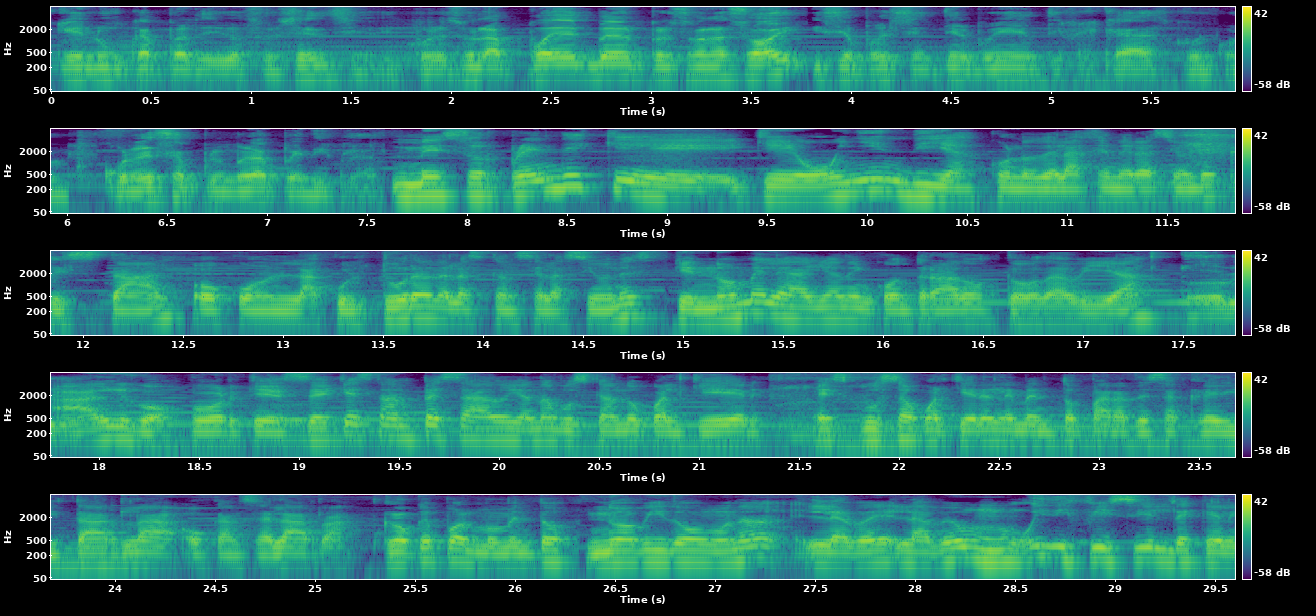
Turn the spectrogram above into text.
que nunca ha perdido su esencia. Y por eso la pueden ver personas hoy y se pueden sentir muy identificadas con, con, esa primera película. Me sorprende que, que, hoy en día con lo de la generación de cristal o con la cultura de las cancelaciones que no me le hayan encontrado todavía, algo. Porque sé que están pesado y andan buscando cualquier excusa o cualquier elemento para desacreditarla o cancelarla. Creo que por el momento no ha habido una, la, la veo muy difícil de que le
